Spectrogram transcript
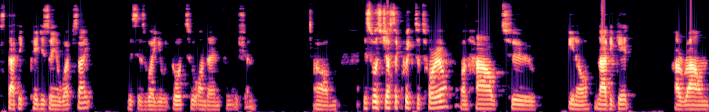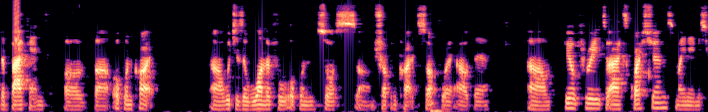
static pages on your website. This is where you would go to under information um, this was just a quick tutorial on how to you know navigate around the backend of uh, OpenCart uh, which is a wonderful open source um, shopping cart software out there um, feel free to ask questions my name is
